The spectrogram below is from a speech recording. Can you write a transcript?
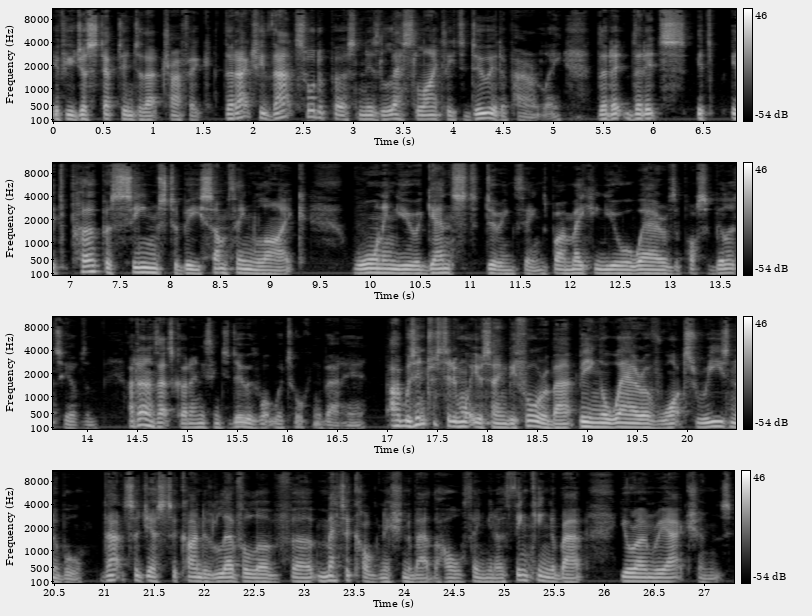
if you just stepped into that traffic that actually that sort of person is less likely to do it apparently. That it that its its its purpose seems to be something like warning you against doing things by making you aware of the possibility of them. I don't know if that's got anything to do with what we're talking about here I was interested in what you were saying before about being aware of what's reasonable. That suggests a kind of level of uh, metacognition about the whole thing, you know, thinking about your own reactions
